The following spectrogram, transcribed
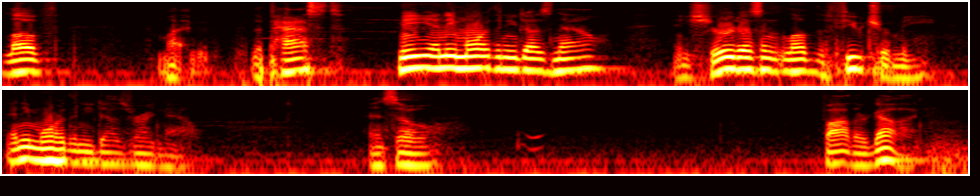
love my the past me any more than he does now, and he sure doesn't love the future me any more than he does right now. And so, Father God, you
